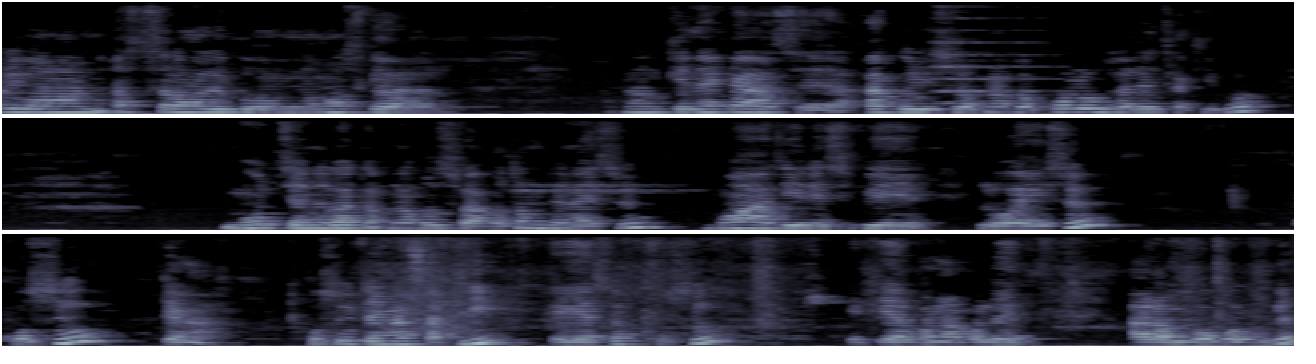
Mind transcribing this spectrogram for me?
এভৰিৱান আসসালামু আলাইকুম নমস্কাৰ। আপোনালোক কেনেকৈ আছে? আশা কৰিছোঁ আপোনালোক সকলো ভালে থাকিব। মোৰ চেনেলত আপোনালোকক স্বাগতম জনাইছোঁ। মই আজি ৰেচিপি লৈ আহিছোঁ। কচু টেঙা। কচু টেঙা চাটনি। এয়া চব কচু। এতিয়া বনাবলৈ আৰম্ভ কৰোঁগৈ।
